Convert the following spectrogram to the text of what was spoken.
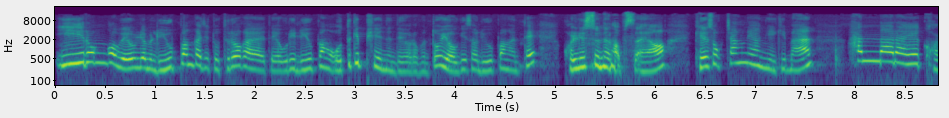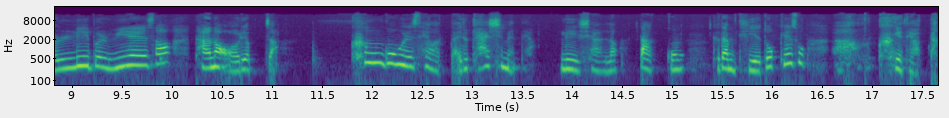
이런 거 외우려면 리우빵까지 또 들어가야 돼요. 우리 리우빵 어떻게 피했는데 여러분 또 여기서 리우빵한테 걸릴 수는 없어요. 계속 짱리한 얘기만 한 나라의 건립을 위해서 단어 어렵죠. 큰 공을 세웠다 이렇게 하시면 돼요. 리샬러 딱공 그 다음 뒤에도 계속 아, 크게 되었다.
